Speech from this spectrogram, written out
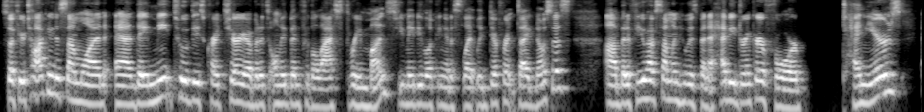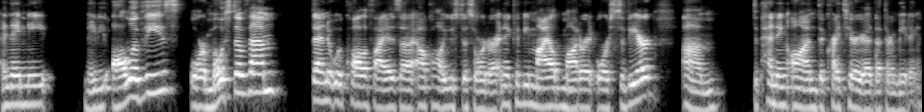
So if you're talking to someone and they meet two of these criteria, but it's only been for the last three months, you may be looking at a slightly different diagnosis. Uh, but if you have someone who has been a heavy drinker for 10 years and they meet maybe all of these or most of them, then it would qualify as an alcohol use disorder. And it could be mild, moderate, or severe, um, depending on the criteria that they're meeting.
